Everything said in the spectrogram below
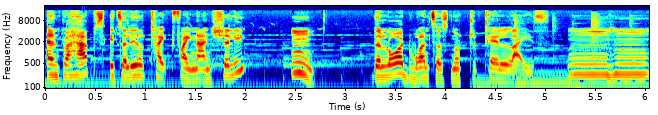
and perhaps it's a little tight financially. Mm, the Lord wants us not to tell lies. Mm-hmm.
